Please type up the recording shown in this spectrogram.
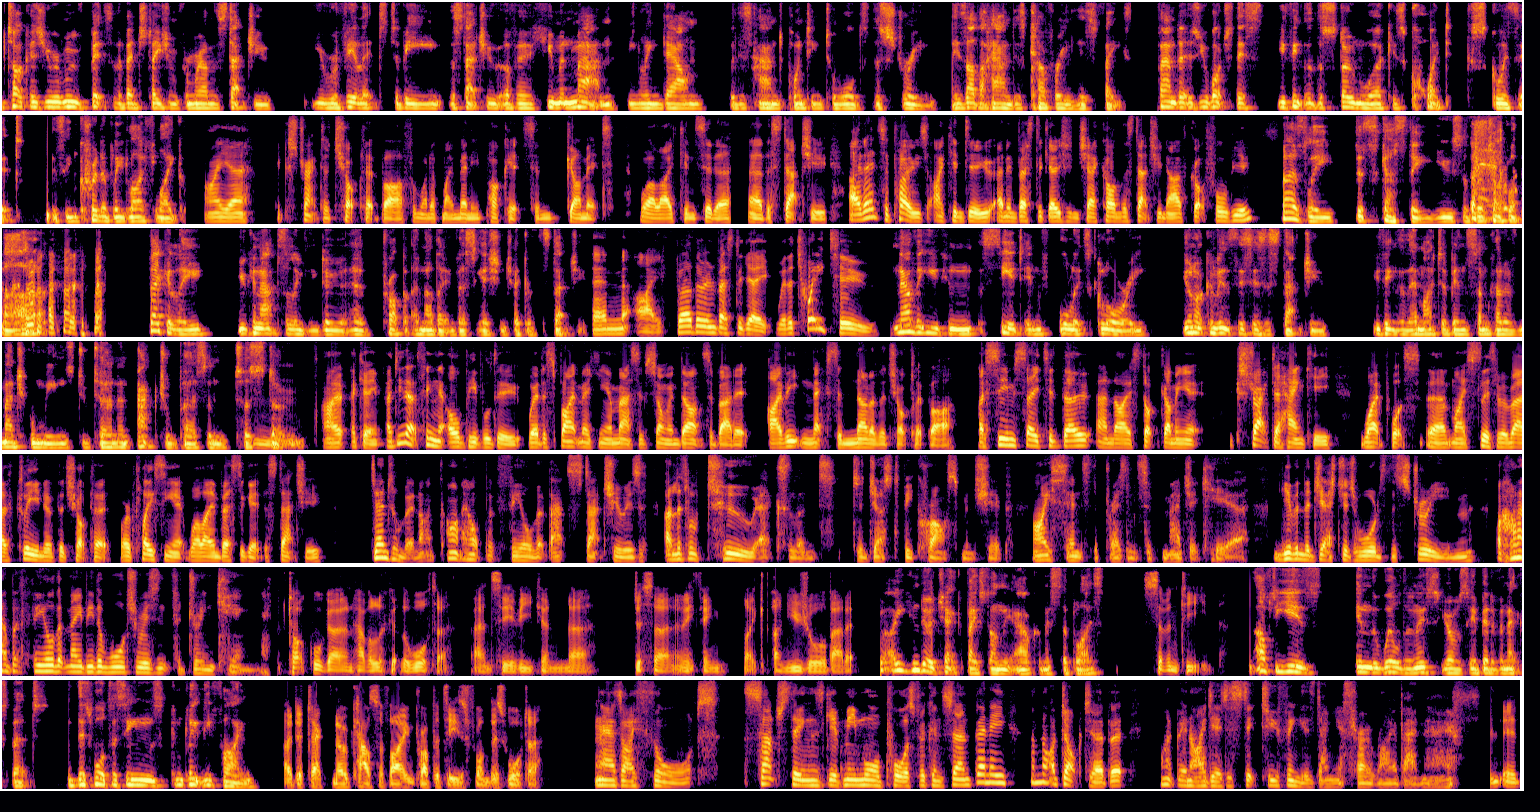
Tok, as you remove bits of the vegetation from around the statue, you reveal it to be the statue of a human man kneeling down with his hand pointing towards the stream. His other hand is covering his face. Vanda, as you watch this, you think that the stonework is quite exquisite. It's incredibly lifelike. I uh, extract a chocolate bar from one of my many pockets and gum it while I consider uh, the statue. I don't suppose I can do an investigation check on the statue now I've got full view. Firstly, disgusting use of the chocolate bar. Secondly, you can absolutely do a proper another investigation check of the statue. Then I further investigate with a 22. Now that you can see it in all its glory, you're not convinced this is a statue. You think that there might have been some kind of magical means to turn an actual person to stone. I okay, I do that thing that old people do, where despite making a massive song and dance about it, I've eaten next to none of the chocolate bar. I seem sated though, and I stop gumming it. Extract a hanky, wipe what's uh, my slit of a mouth clean of the chocolate, replacing it while I investigate the statue. Gentlemen, I can't help but feel that that statue is a little too excellent to just be craftsmanship. I sense the presence of magic here. Given the gesture towards the stream, I can't help but feel that maybe the water isn't for drinking. Tok will go and have a look at the water and see if he can uh, discern anything like unusual about it. Well, You can do a check based on the alchemist supplies. 17. After years in the wilderness, you're obviously a bit of an expert. This water seems completely fine. I detect no calcifying properties from this water. As I thought, such things give me more pause for concern. Benny, I'm not a doctor, but might be an idea to stick two fingers down your throat right about now.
